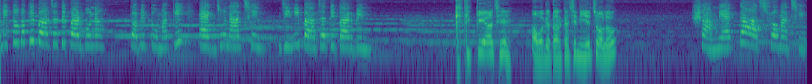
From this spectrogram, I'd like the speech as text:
আমি তোমাকে বাঁচাতে পারব না। তবে তোমাকে একজন আছেন যিনি বাঁচাতে পারবেন। কে- আছে? আমাকে তার কাছে নিয়ে চলো। সামনে একটা আশ্রম আছে।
